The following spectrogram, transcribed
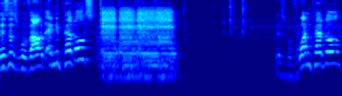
This is without any pedals. This is with one pedal.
